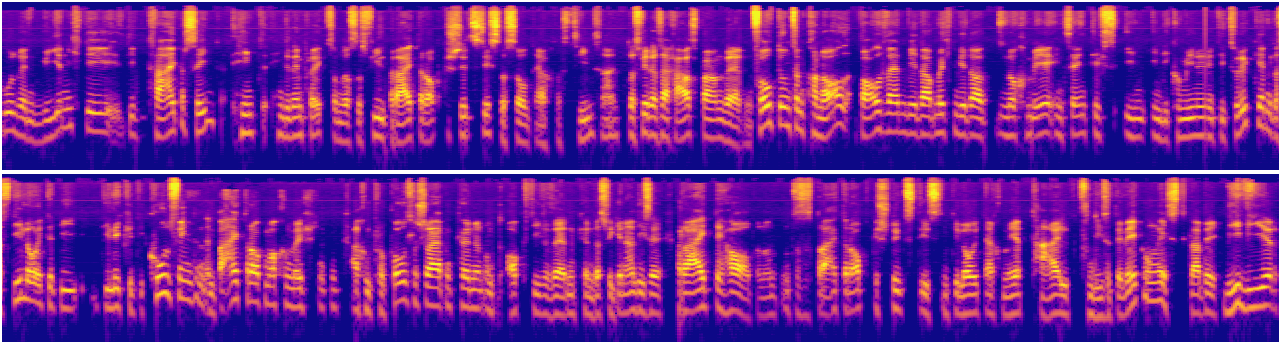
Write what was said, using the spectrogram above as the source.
cool, wenn wir nicht die, die Treiber sind hinter, hinter dem Projekt, sondern dass das viel breiter abgestützt ist. Das sollte auch das Ziel sein, dass wir das auch ausbauen werden. Folgt unserem Kanal. Bald werden wir da, möchten wir da noch mehr Incentives in, in die Community zurückgeben, dass die Leute, die die Liquidity cool finden, einen Beitrag machen möchten, auch ein Proposal schreiben können und aktiver werden können, dass wir genau diese Breite haben und, und dass es breiter abgestützt ist und die Leute auch mehr Teil von dieser Bewegung ist. Ich glaube, wie wir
